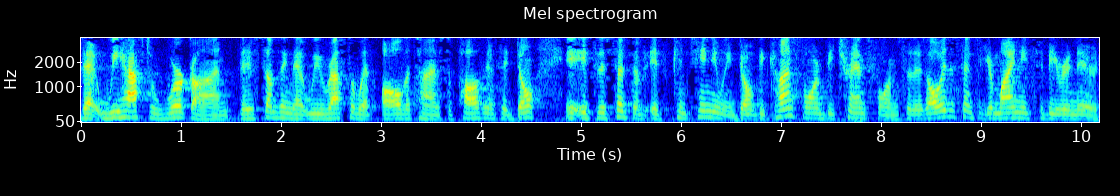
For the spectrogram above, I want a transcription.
that we have to work on. There's something that we wrestle with all the time. So Paul's going to say, don't, it's the sense of, it's continuing. Don't be conformed, be transformed. So there's always a sense that your mind needs to be renewed.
